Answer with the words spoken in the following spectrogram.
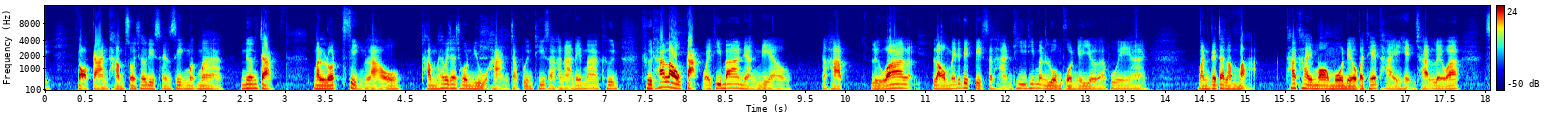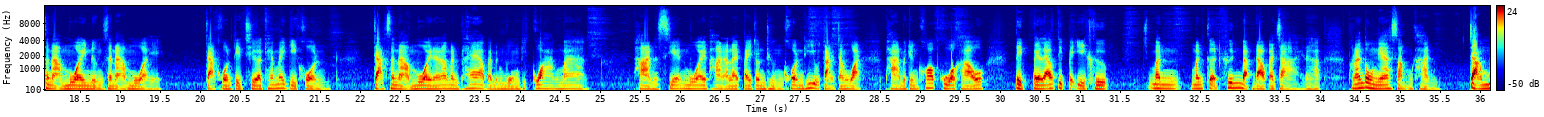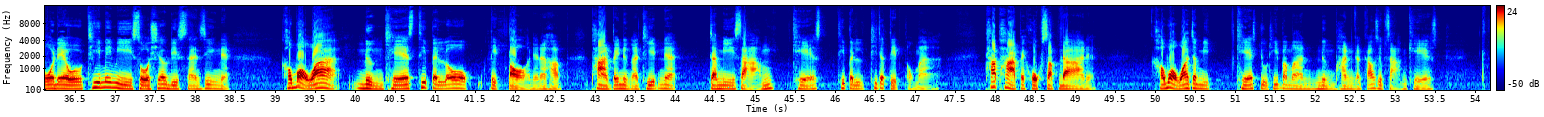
ต่อการทำ social distancing มาก ๆ เนื่องจากมันลดสิ่งเล้าทำให้ประชาชนอยู่ห่างจากพื้นที่สาธารณะได้มากขึ้น คือถ้าเรากักไว้ที่บ้านอย่างเดียวนะครับ หรือว่าเราไม่ได้ไปปิดสถานที่ที่มันรวมคนเยอะๆพูดง่ายๆ มันก็จะลำบาก ถ้าใครมองโมเดลประเทศไทยเห็นชัดเลยว่า สนามมวยหนึ่งสนามมวย จากคนติดเชื้อแค่ไม่กี่คน จากสนามมวยนั้นมันแพร่ออกไปเป็นวงที่กว้างมาก ผ่านเซียนมวยผ่านอะไรไปจนถึงคนที่อยู่ต่างจังหวัด ผ่านไปถึงครอบครัวเขา ติดไปแล้วติดไปอีกคือมันมันเกิดขึ้นแบบดาวกระจายนะครับ เพราะนั้นตรงนี้สำคัญจากโมเดลที่ไม่มีโซเชียลดิส a ทนซิ่งเนี่ยเขาบอกว่า 1 เคสที่เป็นโรคติดต่อเนี่ยนะครับ ผ่านไป 1 อาทิตย์เนี่ยจะมี 3 เคสที่เป็นที่จะติดออกมา ถ้าผ่านไป 6 สัปดาห์เนี่ยเขาบอกว่าจะมี เคสอยู่ที่ประมาณ 1,000กับ93 เคส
